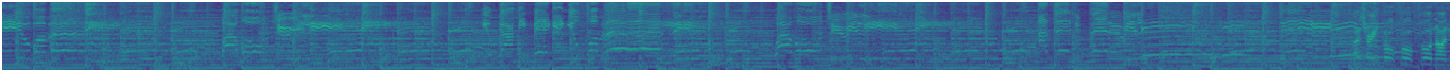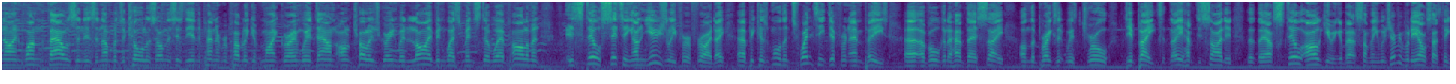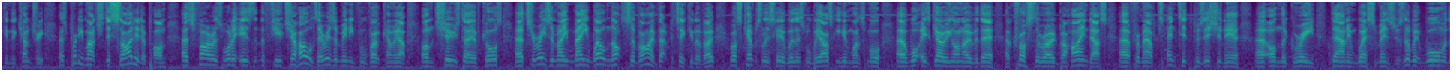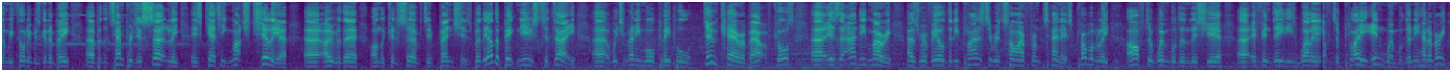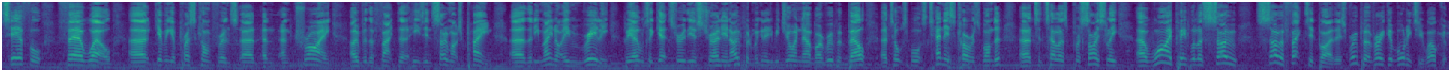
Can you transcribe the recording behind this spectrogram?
03444991000 is the number to call us on. This is the Independent Republic of Mike Graham. We're down on College Green. We're live in Westminster where Parliament is still sitting unusually for a Friday uh, because more than 20 different MPs uh, are all going to have their say on the Brexit withdrawal debate. They have decided that they are still arguing about something which everybody else, I think, in the country has pretty much decided upon as far as what it is that the future holds. There is a meaningful vote coming up on Tuesday, of course. Uh, Theresa May may well not survive that particular vote. Ross Kempsell is here with us. We'll be asking him once more uh, what is going on over there across the road behind us uh, from our tented position here uh, on the green down in Westminster. It's a little bit warmer than we thought it was going to be, uh, but the temperature certainly is getting much chillier uh, over there on the Conservative benches. But the other big news today, which many more people do care about, of course, is that Andy Murray has revealed that he plans to retire from tennis, probably after Wimbledon this year, if indeed he's well enough to play in Wimbledon. He had a very tearful farewell, uh, giving a press conference uh, and, and crying over the fact that he's in so much pain uh, that he may not even really be able to get through the Australian Open. We're going to be joined now by Rupert Bell, uh, Talksport's tennis correspondent, uh, to tell us precisely uh, why people are so so affected by this. Rupert, a very good morning to you. Welcome.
